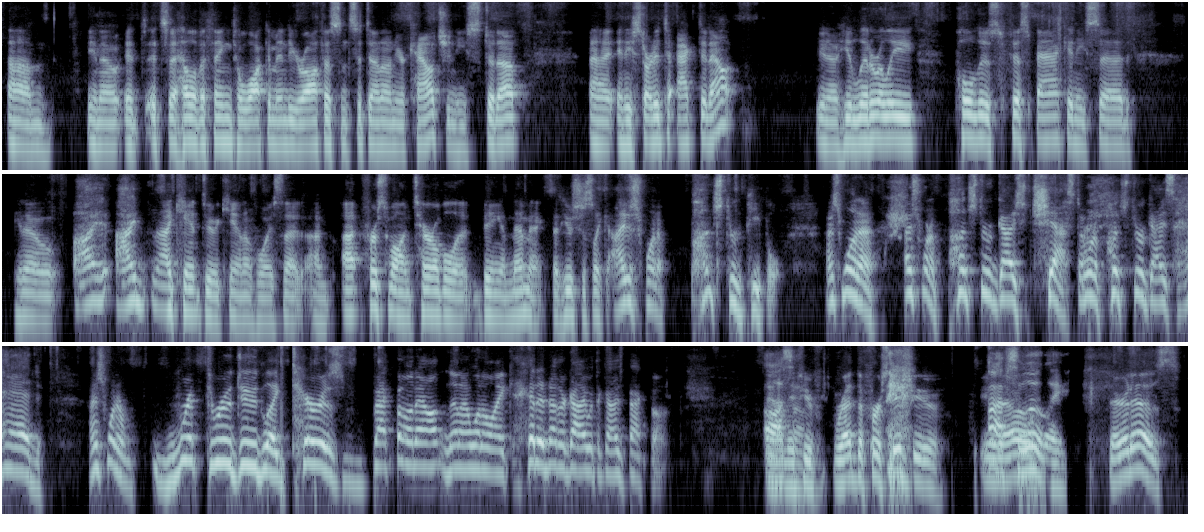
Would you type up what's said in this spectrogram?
Um, you know, it, it's a hell of a thing to walk him into your office and sit down on your couch. And he stood up uh, and he started to act it out you know, he literally pulled his fist back and he said, you know, I I I can't do a Keanu voice. That I'm I, first of all, I'm terrible at being a mimic. That he was just like, I just want to punch through people. I just want to I just want to punch through a guy's chest. I want to punch through a guy's head. I just want to rip through a dude, like tear his backbone out, and then I want to like hit another guy with the guy's backbone. Awesome. And if you've read the first issue, you know, absolutely, there it is.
